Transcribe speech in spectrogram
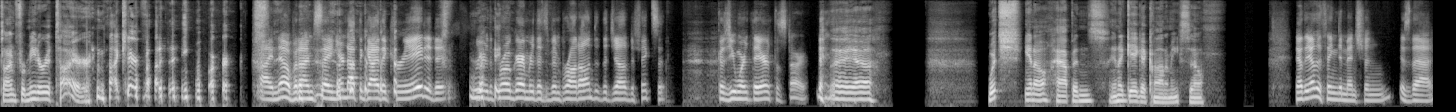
time for me to retire. And not care about it anymore. I know but i'm saying you're not the guy that created it. You're right. the programmer that's been brought onto the job to fix it because you weren't there at the start. Yeah uh, which you know happens in a gig economy so now, the other thing to mention is that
